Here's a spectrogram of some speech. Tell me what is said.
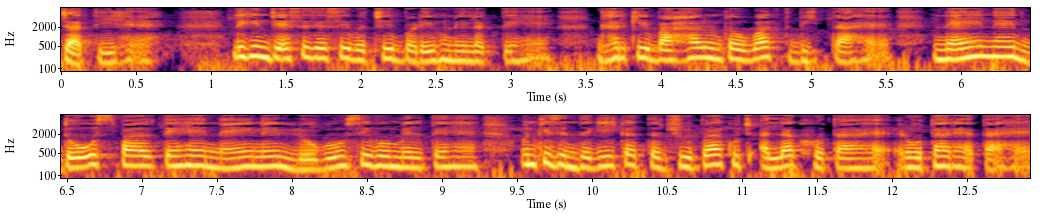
جاتی ہے۔ لیکن جیسے جیسے بچے بڑے ہونے لگتے ہیں، گھر کے باہر ان کا وقت بیتتا ہے۔ نئے نئے دوست پالتے ہیں، نئے نئے لوگوں سے وہ ملتے ہیں۔ ان کی زندگی کا تجربہ کچھ الگ ہوتا ہے، روتا رہتا ہے۔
